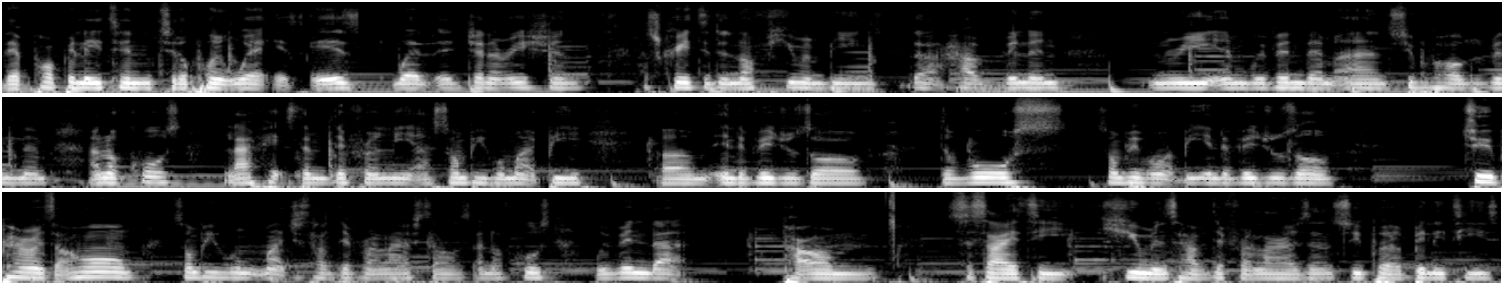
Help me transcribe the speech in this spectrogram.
they're populating to the point where it is where the generation has created enough human beings that have villain in within them and superpowers within them. And of course life hits them differently as some people might be um, individuals of divorce some people might be individuals of two parents at home some people might just have different lifestyles. And of course within that um, society humans have different lives and super abilities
